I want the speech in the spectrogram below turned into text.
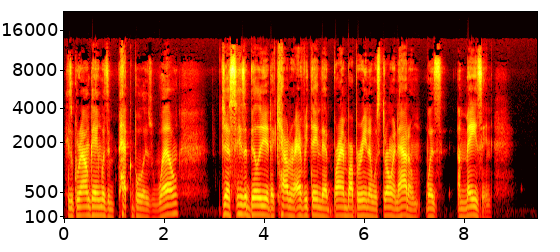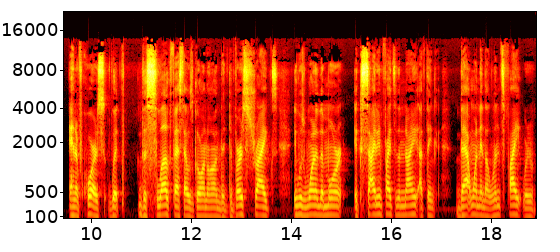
His ground game was impeccable as well. Just his ability to counter everything that Bryan Barberena was throwing at him was amazing. And of course, with the slugfest that was going on, the diverse strikes, it was one of the more exciting fights of the night. I think that one and the Lentz fight were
